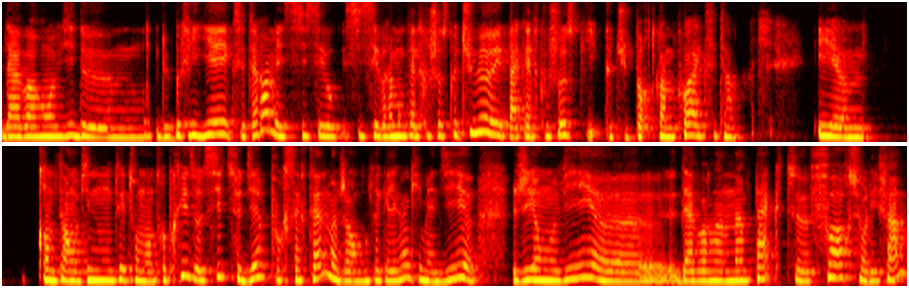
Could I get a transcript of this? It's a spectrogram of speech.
d'avoir envie de, de briller, etc. Mais si c'est si c'est vraiment quelque chose que tu veux et pas quelque chose qui, que tu portes comme poids, etc. Et quand tu as envie de monter ton entreprise aussi, de se dire, pour certaines, moi j'ai rencontré quelqu'un qui m'a dit, euh, j'ai envie euh, d'avoir un impact fort sur les femmes,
